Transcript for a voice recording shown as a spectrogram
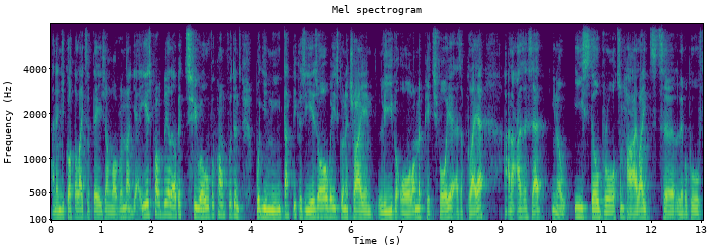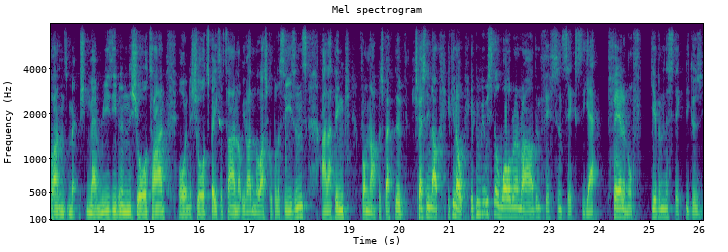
And then you've got the likes of Dejan Lovren that, yeah, he is probably a little bit too overconfident, but you need that because he is always going to try and leave it all on the pitch for you as a player. And as I said, you know, he still brought some highlights to Liverpool fans' me- memories, even in the short time or in the short space of time that we've had in the last couple of seasons. And I think from that perspective, especially now, if you know, if we were still wallowing around in fifths and sixths, yeah, fair enough give him the stick because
